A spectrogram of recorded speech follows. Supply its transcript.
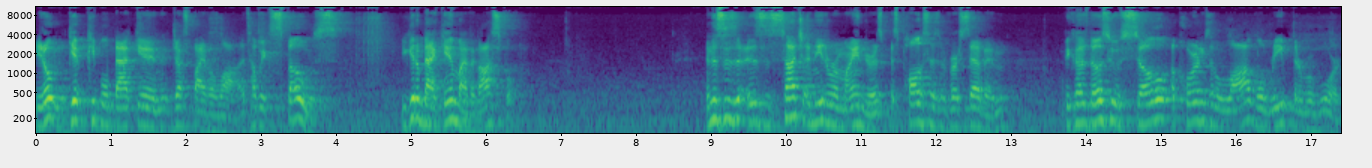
You don't get people back in just by the law. That's how we expose. You get them back in by the gospel. And this is, this is such a needed reminder, as, as Paul says in verse 7 because those who sow according to the law will reap their reward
